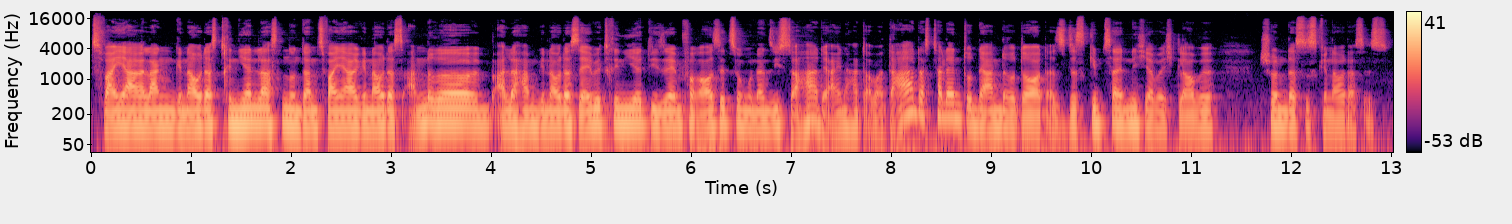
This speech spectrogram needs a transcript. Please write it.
zwei Jahre lang genau das trainieren lassen und dann zwei Jahre genau das andere. Alle haben genau dasselbe trainiert, dieselben Voraussetzungen und dann siehst du, aha, der eine hat aber da das Talent und der andere dort. Also das gibt's halt nicht, aber ich glaube schon, dass es genau das ist.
